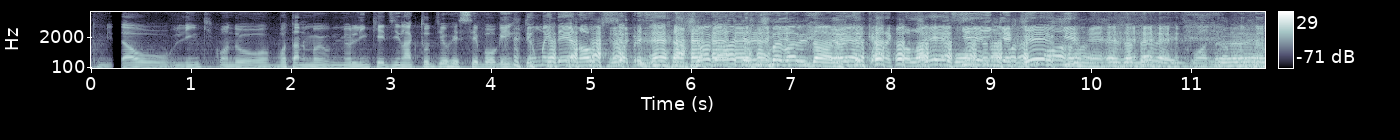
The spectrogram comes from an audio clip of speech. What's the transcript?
Tu me dá o link quando botar no meu, meu LinkedIn lá, que todo dia eu recebo alguém. Tem uma ideia nova, eu preciso te apresentar. Joga lá que a gente vai validar, né? dizer, cara, coloca Bota link na aqui. plataforma. Exatamente. Bota É,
